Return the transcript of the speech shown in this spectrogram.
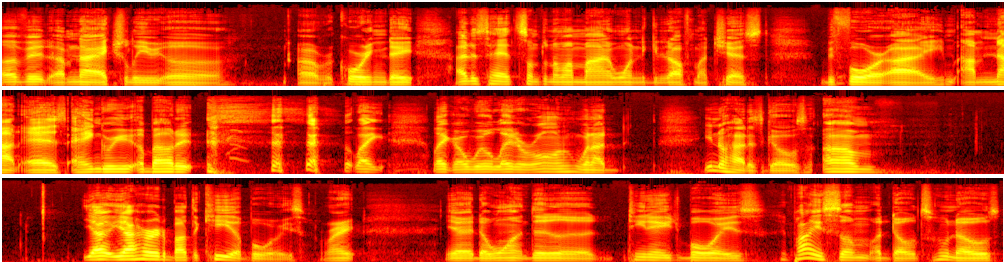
of it. I'm not actually uh, a recording date. I just had something on my mind. I wanted to get it off my chest before I I'm not as angry about it, like like I will later on when I, you know how this goes. Um, y'all y'all heard about the Kia boys, right? Yeah, the one the teenage boys, probably some adults, who knows,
